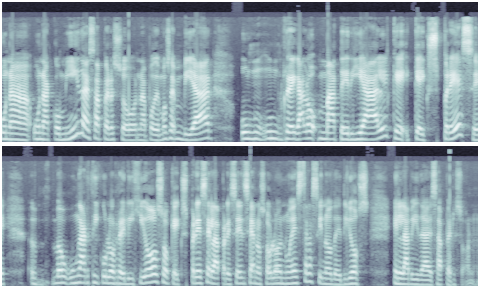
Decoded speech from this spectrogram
una, una comida a esa persona, podemos enviar un, regalo material que, que, exprese uh, un artículo religioso, que exprese la presencia no solo nuestra, sino de Dios en la vida de esa persona.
